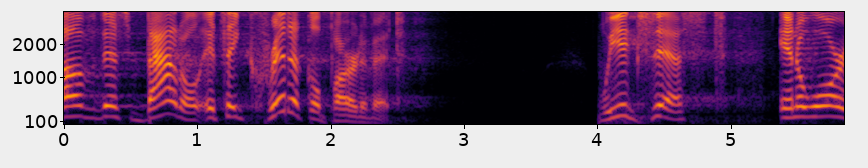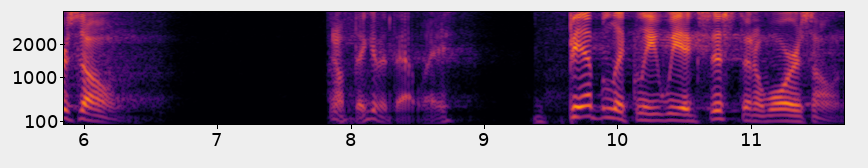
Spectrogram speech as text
of this battle. It's a critical part of it. We exist in a war zone. I don't think of it that way. Biblically, we exist in a war zone.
